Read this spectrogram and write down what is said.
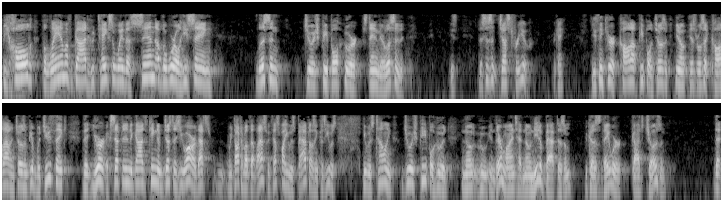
Behold the Lamb of God who takes away the sin of the world, he's saying, listen, Jewish people who are standing there, listen, this isn't just for you. Okay? You think you're a called out people and chosen, you know, Israel's a called out and chosen people, but you think that you're accepted into God's kingdom just as you are. That's, we talked about that last week. That's why he was baptizing, because he was, he was telling Jewish people who had no, who in their minds had no need of baptism, because they were God's chosen, that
